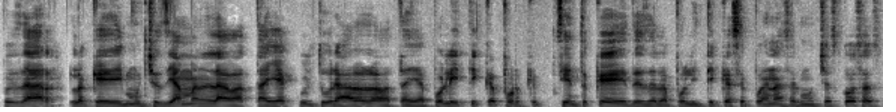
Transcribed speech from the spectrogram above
pues dar lo que muchos llaman la batalla cultural o la batalla política, porque siento que desde la política se pueden hacer muchas cosas.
